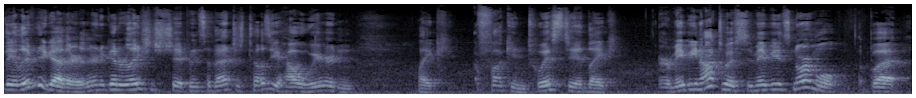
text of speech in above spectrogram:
They live together. They're in a good relationship, and so that just tells you how weird and like fucking twisted, like, or maybe not twisted. Maybe it's normal, but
